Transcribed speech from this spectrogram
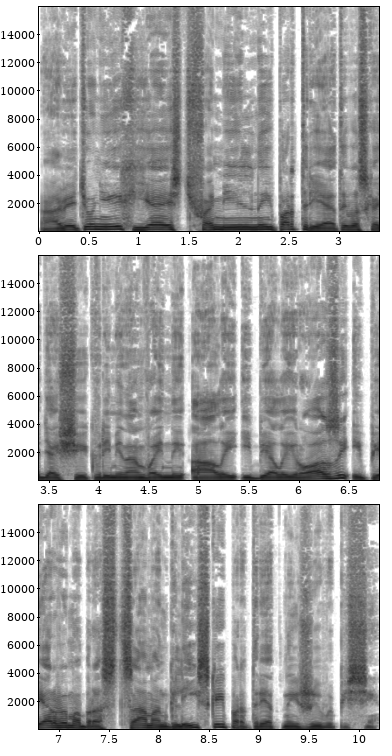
А ведь у них есть фамильные портреты, восходящие к временам войны Алой и Белой Розы и первым образцам английской портретной живописи.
